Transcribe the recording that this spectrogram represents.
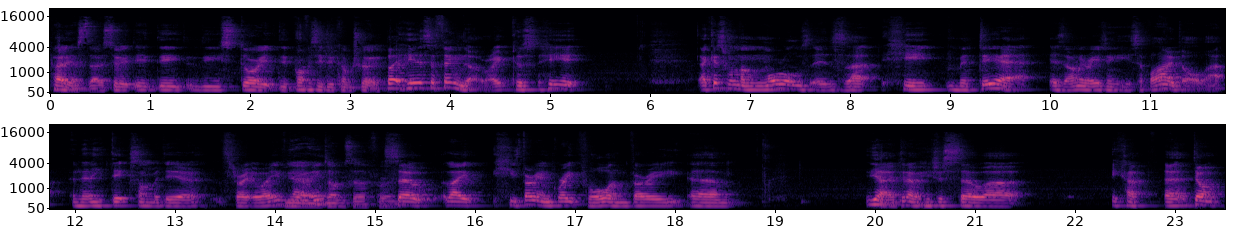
Pelias, though. So it, it, the the story, the prophecy did come true. But here's the thing, though, right? Because he, I guess one of the morals is that he Medea is the only reason he survived all that, and then he dicks on Medea straight away. Yeah, he dumps her for. So like he's very ungrateful and very, um, yeah, I don't know. He's just so uh, he kind of uh, don't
